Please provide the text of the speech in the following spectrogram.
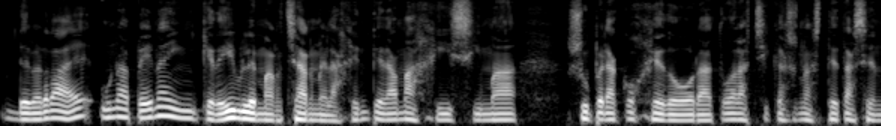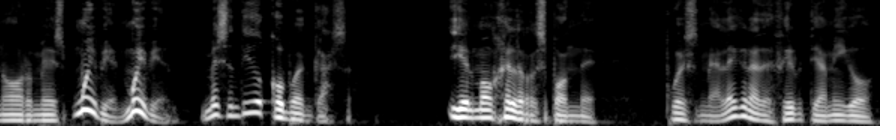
de verdad, ¿eh? una pena increíble marcharme, la gente era majísima, súper acogedora, todas las chicas unas tetas enormes, muy bien, muy bien, me he sentido como en casa. Y el monje le responde, pues me alegra decirte, amigo,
